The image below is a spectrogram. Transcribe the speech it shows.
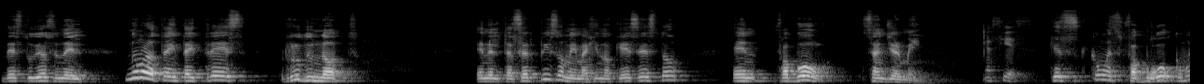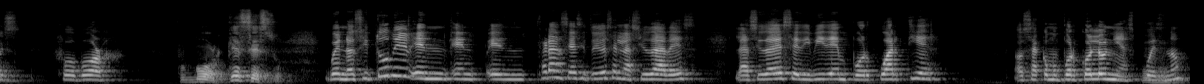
de estudios en el número 33 Rue du Not. En el tercer piso, me imagino que es esto, en Faubourg Saint-Germain. Así es. ¿Qué es, ¿Cómo es Faubourg? ¿Cómo es? Faubourg. ¿Qué es eso? Bueno, si tú vives en, en, en Francia, si tú vives en las ciudades, las ciudades se dividen por quartier, o sea, como por colonias, pues, ¿no?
